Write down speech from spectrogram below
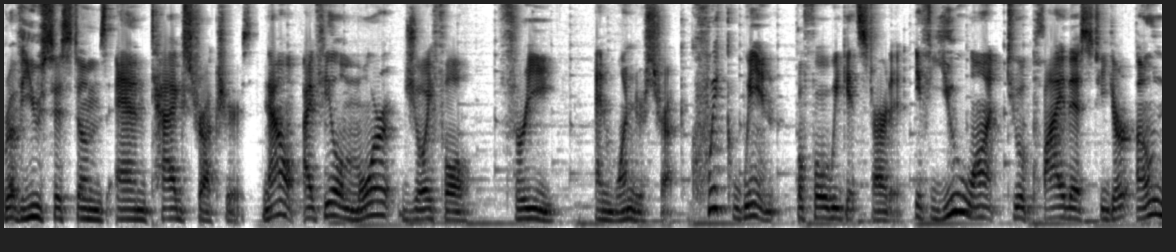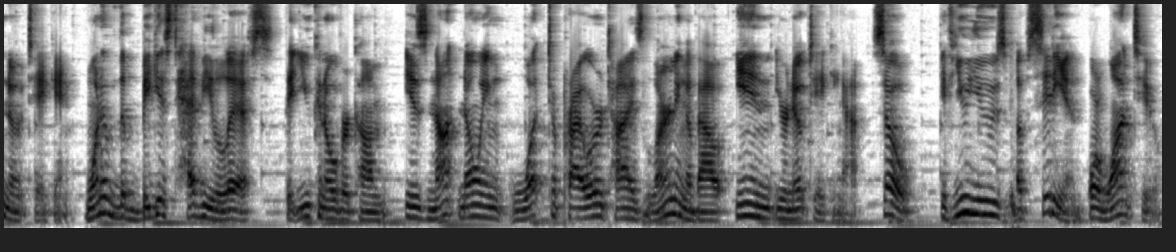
review systems, and tag structures. Now I feel more joyful, free, and wonderstruck. Quick win before we get started. If you want to apply this to your own note taking, one of the biggest heavy lifts that you can overcome is not knowing what to prioritize learning about in your note taking app. So if you use Obsidian or want to,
